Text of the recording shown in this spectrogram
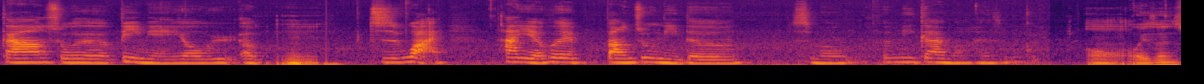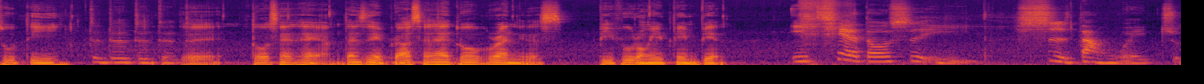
刚刚说的避免忧郁呃嗯，之外，它也会帮助你的什么分泌钙吗？还是什么鬼？哦，维生素 D，对对对对对，对，多晒太阳，但是也不要晒太多，不然你的皮肤容易病变。一切都是以适当为主。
